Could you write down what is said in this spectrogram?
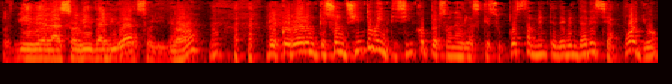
pues, y de la solidaridad, ¿no? Recordaron que son 125 personas las que supuestamente deben dar ese apoyo,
